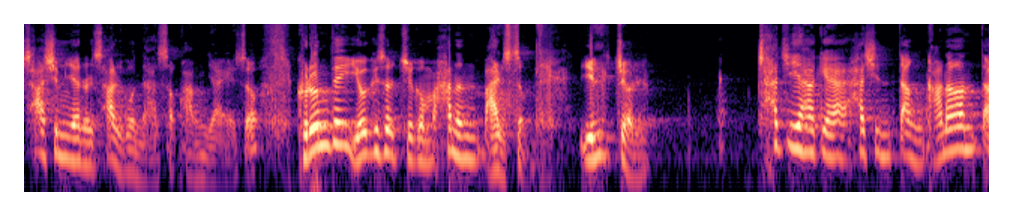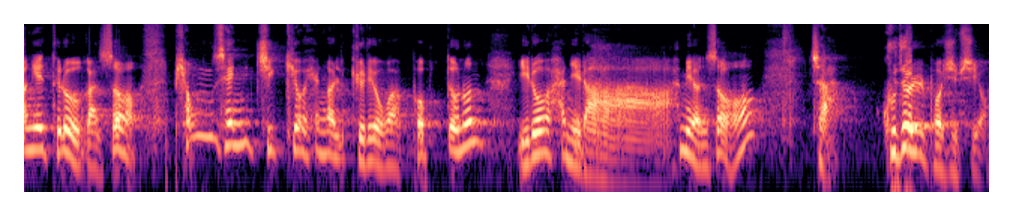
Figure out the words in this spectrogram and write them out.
40년을 살고 나서 광야에서 그런데 여기서 지금 하는 말씀 1절 차지하게 하신 땅 가나안 땅에 들어가서 평생 지켜 행할 규례와 법도는 이러하니라 하면서 자 구절 보십시오.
